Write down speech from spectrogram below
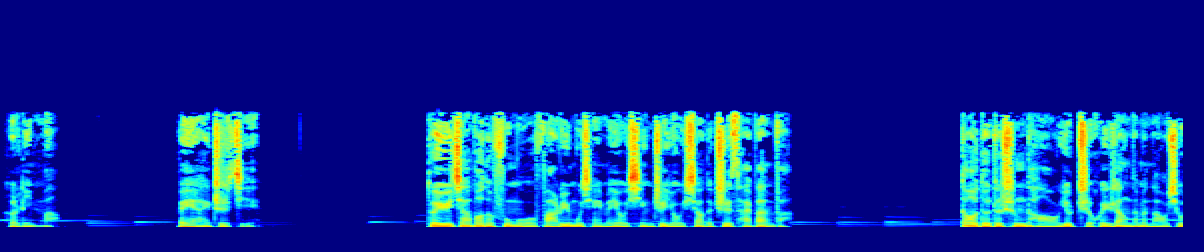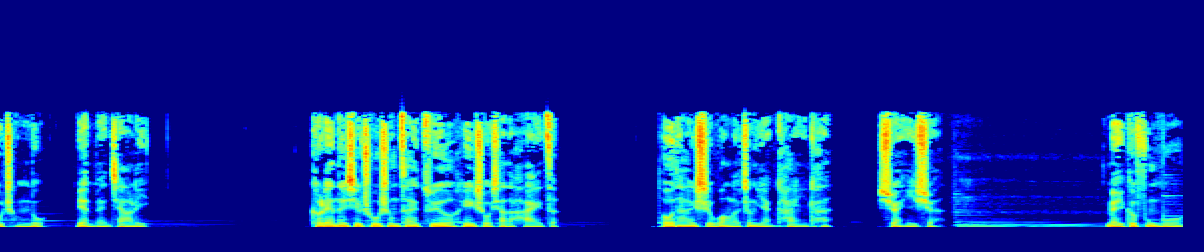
和凌骂。悲哀至极。对于家暴的父母，法律目前也没有行之有效的制裁办法。道德的声讨又只会让他们恼羞成怒，变本加厉。可怜那些出生在罪恶黑手下的孩子，投胎时忘了睁眼看一看，选一选。每个父母，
